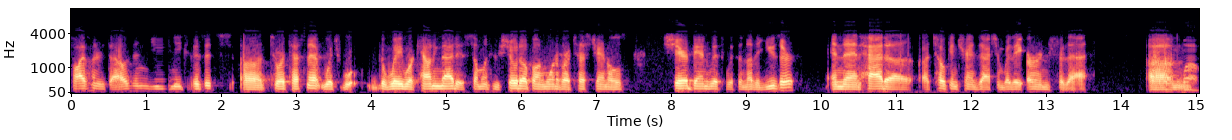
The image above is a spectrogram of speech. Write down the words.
500,000 unique visits uh, to our test net, which w- the way we're counting that is someone who showed up on one of our test channels, shared bandwidth with another user, and then had a, a token transaction where they earned for that. Um, Wow.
